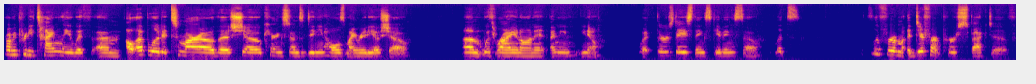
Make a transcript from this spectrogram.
probably pretty timely with. Um, I'll upload it tomorrow. The show "Carrying Stones and Digging Holes," my radio show, um, with Ryan on it. I mean, you know, what Thursday's Thanksgiving, so let's let's live from a different perspective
